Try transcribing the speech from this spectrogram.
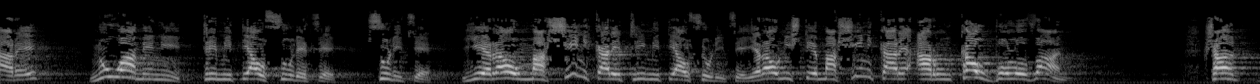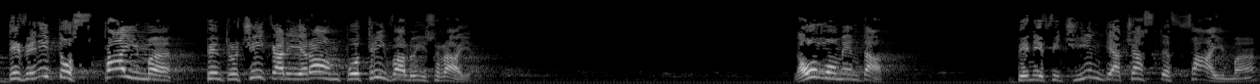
care nu oamenii trimiteau sulețe, sulițe, erau mașini care trimiteau sulițe, erau niște mașini care aruncau bolovani. Și a devenit o spaimă pentru cei care erau împotriva lui Israel. La un moment dat, beneficiind de această faimă,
